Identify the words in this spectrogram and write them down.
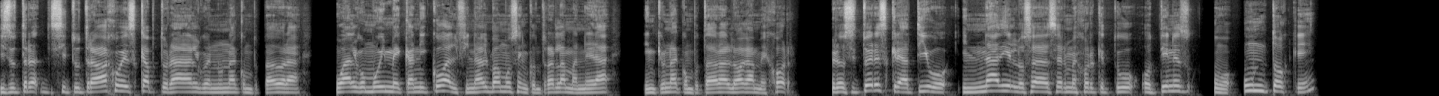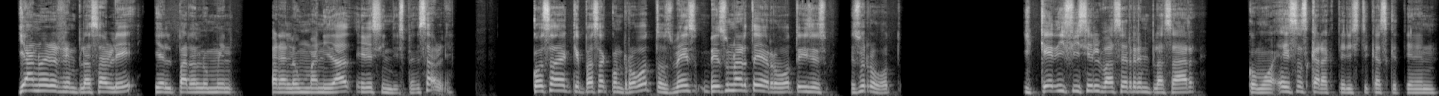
Si, su tra- si tu trabajo es capturar algo en una computadora o algo muy mecánico, al final vamos a encontrar la manera en que una computadora lo haga mejor. Pero si tú eres creativo y nadie lo sabe hacer mejor que tú o tienes como un toque, ya no eres reemplazable y el, para, la para la humanidad eres indispensable. Cosa que pasa con robots. Ves, ves un arte de robot y dices, eso es robot. Y qué difícil va a ser reemplazar como esas características que tienen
